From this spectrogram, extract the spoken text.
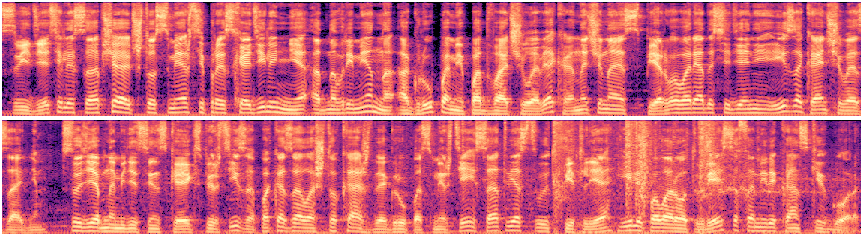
Свидетели сообщают, что смерти происходили не одновременно, а группами по два человека, начиная с первого ряда сидений и заканчивая задним. Судебно-медицинская экспертиза показала, что каждая группа смертей соответствует петле или повороту рельсов американских горок.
